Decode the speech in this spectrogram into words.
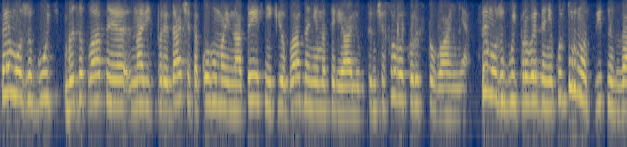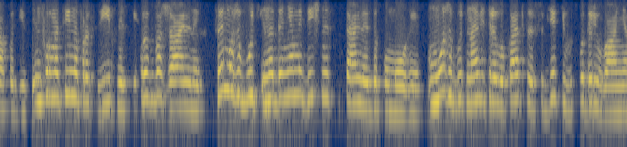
Це може бути безоплатна навіть передача такого майна, техніки, обладнання матеріалів, тимчасове користування. Це може бути проведення культурно-освітних заходів, інформаційно-просвітницьких, розважальних. Це може бути і надання медичної соціальної допомоги, може бути навіть релокація суб'єктів господарювання,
